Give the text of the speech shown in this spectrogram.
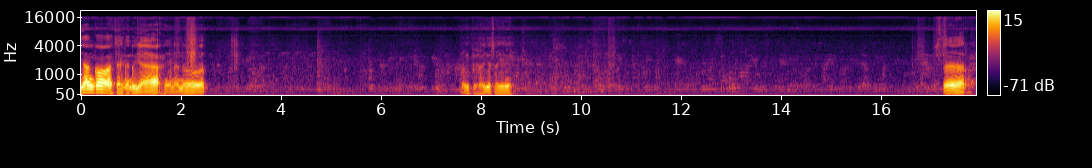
Yang kok, jangan ganggu ya, ya nanut. Tapi bahaya saya ini. Star.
